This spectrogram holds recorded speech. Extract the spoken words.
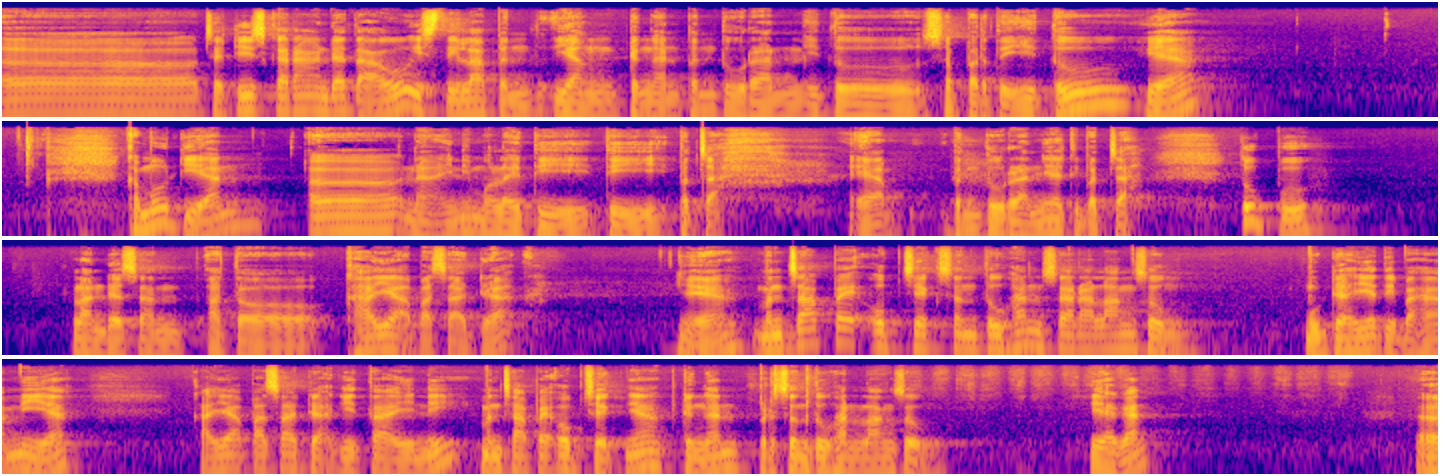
eh, jadi sekarang Anda tahu istilah yang dengan benturan itu seperti itu ya. Kemudian, eh, nah ini mulai di, dipecah ya, benturannya dipecah. Tubuh landasan atau kaya apa saja ya mencapai objek sentuhan secara langsung. Mudah ya dipahami ya. Kaya apa saja kita ini mencapai objeknya dengan bersentuhan langsung ya kan? E,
